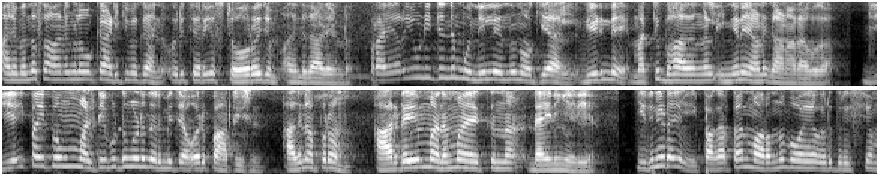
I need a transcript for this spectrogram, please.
അനുബന്ധ സാധനങ്ങളും ഒക്കെ അടുക്കി വെക്കാൻ ഒരു ചെറിയ സ്റ്റോറേജും അതിന്റെ താഴെയുണ്ട്. പ്രയർ യൂണിറ്റിന്റെ മുന്നിൽ നിന്ന് നോക്കിയാൽ വീടിന്റെ മറ്റു ഭാഗങ്ങൾ ഇങ്ങനെയാണ് കാണാറാവുക. ജി ഐ പൈപ്പും മൾട്ടിവുഡും കൊണ്ട് നിർമ്മിച്ച ഒരു പാർട്ടീഷൻ അതിനപ്പുറം ആരുടെയും മനം മയക്കുന്ന ഡൈനിങ് ഏരിയ ഇതിനിടയിൽ പകർത്താൻ മറന്നുപോയ ഒരു ദൃശ്യം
